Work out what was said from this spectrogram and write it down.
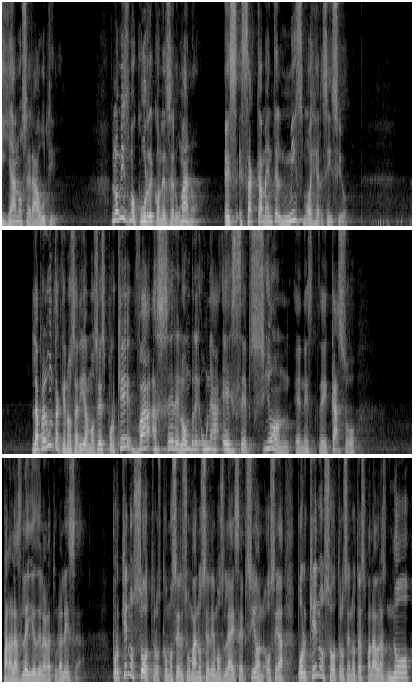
y ya no será útil. Lo mismo ocurre con el ser humano. Es exactamente el mismo ejercicio. La pregunta que nos haríamos es, ¿por qué va a ser el hombre una excepción en este caso para las leyes de la naturaleza? ¿Por qué nosotros como seres humanos seremos la excepción? O sea, ¿por qué nosotros, en otras palabras, no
